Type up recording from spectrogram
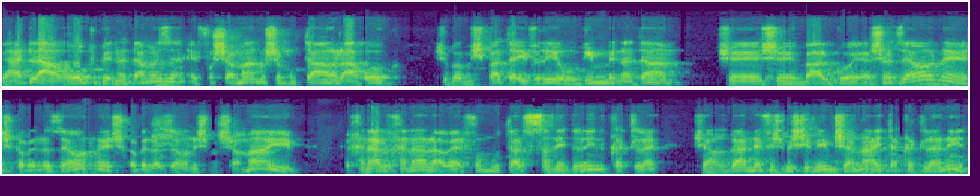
ועד להרוג בן אדם הזה, איפה שמענו שמותר להרוג, שבמשפט העברי הורגים בן אדם ש, שבעל גויה, יש על זה עונש, קבל על זה עונש, קבל על זה עונש בשמיים, וכן הלאה וכן הלאה, אבל איפה מוטל? סנהדרין קטלני. שהרגה נפש ב-70 שנה הייתה קטלנית.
